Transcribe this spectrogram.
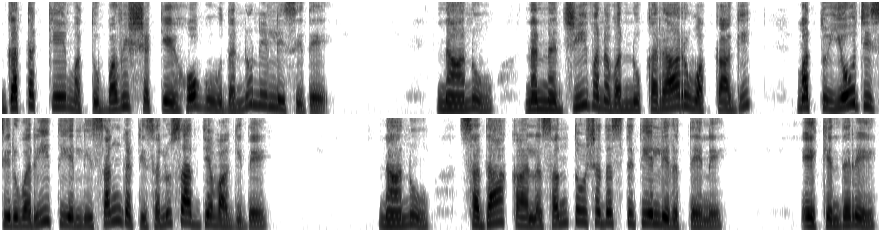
ಗತಕ್ಕೆ ಮತ್ತು ಭವಿಷ್ಯಕ್ಕೆ ಹೋಗುವುದನ್ನು ನಿಲ್ಲಿಸಿದೆ. ನಾನು ನನ್ನ ಜೀವನವನ್ನು ಕರಾರುವಕ್ಕಾಗಿ ಮತ್ತು ಯೋಜಿಸಿರುವ ರೀತಿಯಲ್ಲಿ ಸಂಘಟಿಸಲು ಸಾಧ್ಯವಾಗಿದೆ. ನಾನು ಸದಾಕಾಲ ಸಂತೋಷದ ಸ್ಥಿತಿಯಲ್ಲಿರುತ್ತೇನೆ. ಏಕೆಂದರೆ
